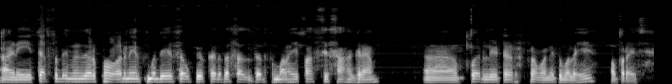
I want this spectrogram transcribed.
आणि त्याच पद्धतीने जर फवारणीमध्ये याचा उपयोग करत असाल तर तुम्हाला हे पाच ते सहा ग्रॅम पर लिटर प्रमाणे तुम्हाला हे वापरायचं आहे.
